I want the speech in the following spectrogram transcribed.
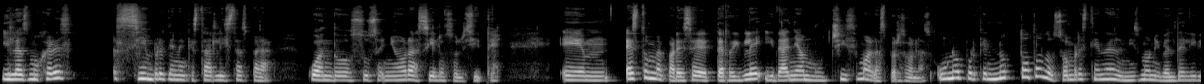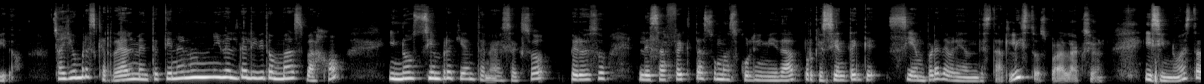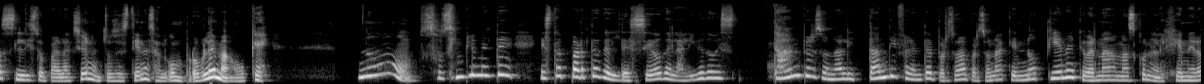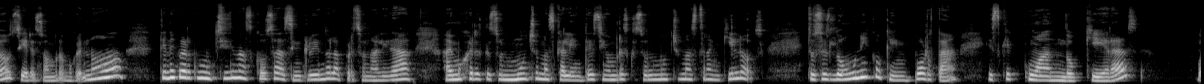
Y las mujeres siempre tienen que estar listas para cuando su señor así lo solicite. Em, esto me parece terrible y daña muchísimo a las personas. Uno, porque no todos los hombres tienen el mismo nivel de libido. O sea, hay hombres que realmente tienen un nivel de libido más bajo y no siempre quieren tener sexo, pero eso les afecta su masculinidad porque sienten que siempre deberían de estar listos para la acción. Y si no estás listo para la acción, entonces tienes algún problema o qué. No, simplemente esta parte del deseo de la libido es tan personal y tan diferente de persona a persona que no tiene que ver nada más con el género, si eres hombre o mujer. No, tiene que ver con muchísimas cosas, incluyendo la personalidad. Hay mujeres que son mucho más calientes y hombres que son mucho más tranquilos. Entonces, lo único que importa es que cuando quieras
